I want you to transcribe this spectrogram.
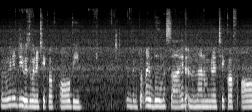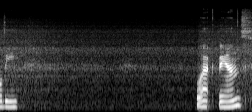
what I'm going to do is I'm going to take off all the, I'm going to put my loom aside, and then I'm going to take off all the black bands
